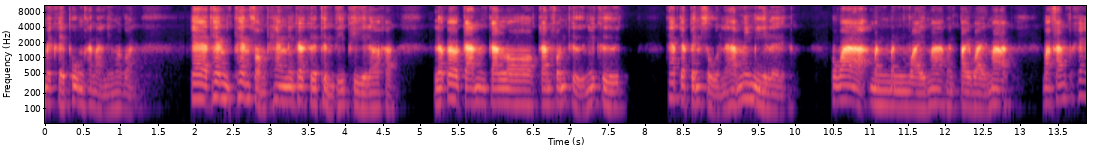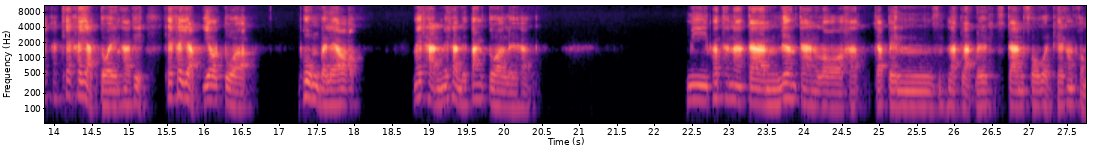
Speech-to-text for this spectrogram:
ไม่เคยพุ่งขนาดนี้มาก่อน แค่แท่งแท่งสองแท่งนี่ก็คือถึงทีพีแล้วครับ แล้วก็การการรอการทนถือนี่คือ แทบจะเป็นศูนย์นะครับ ไม่มีเลย เพราะว่ามันมันไวมากมันไปไวมาก บางครั้งแค่แค่ขยับตัวเองครับพี่แค่ขยับเอี้ยวตัวพุ่งไปแล้ว ไม่ทันไม่ทันได้ตั้งตัวเลยครับ มีพัฒนาการเรื่องการรอครับ จะเป็นหลักๆเลยการ forward test ของผม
